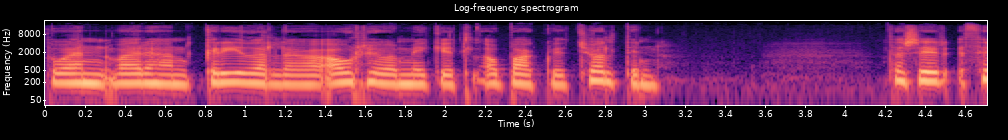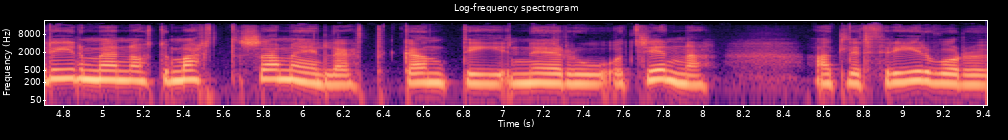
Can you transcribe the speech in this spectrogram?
þó enn væri hann gríðarlega áhrifamikill á bakvið tjöldin. Þessir þrýr menn áttu margt sameinlegt Gandhi, Neru og Jinnah Allir þrýr voru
